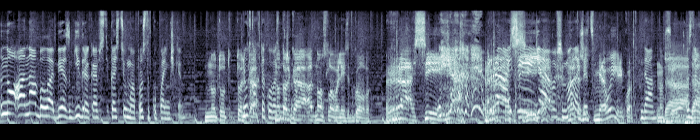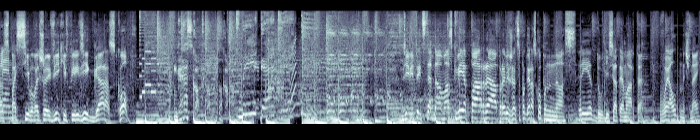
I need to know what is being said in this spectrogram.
Но она была без гидрокостюма, а просто в купальничке. Ну тут только... как такое Ну возможно? только одно слово лезет в голову. Россия! Россия! В общем, Ну, это же молодец. мировой рекорд. Да. Ну Да, все. да, Поздравляем. спасибо большое, Вики. Впереди гороскоп. Гороскоп. 9.31 в Москве. Пора пробежаться по гороскопу на среду, 10 марта. Вэл, начинай.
